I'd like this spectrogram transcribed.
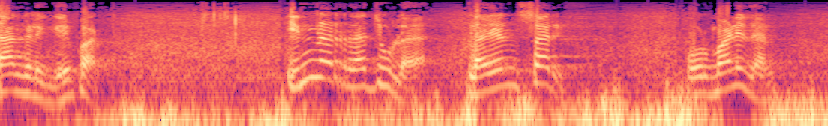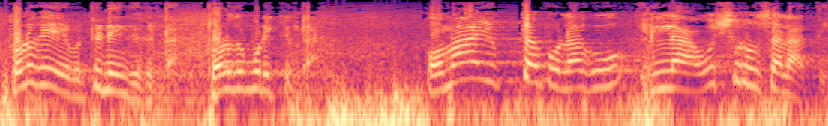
நாங்கள் இங்கே பார்ப்போம் இன்னர் ரஜுல லயன் சரிஃப் ஒரு மனிதன் தொழுகையை விட்டு நீங்குகின்றான் தொழுது முடிக்கின்றான். ஒமா யுக்த புலகு இல்லா உஷ்ரு சலாத்தி.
